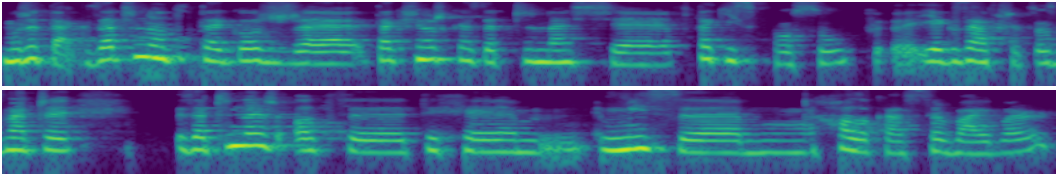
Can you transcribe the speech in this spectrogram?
może tak, zacznę od tego, że ta książka zaczyna się w taki sposób, jak zawsze, to znaczy zaczynasz od e, tych Miss Holocaust Survivor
